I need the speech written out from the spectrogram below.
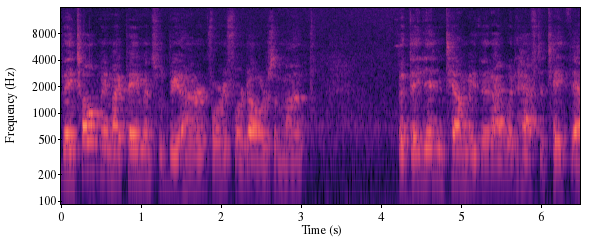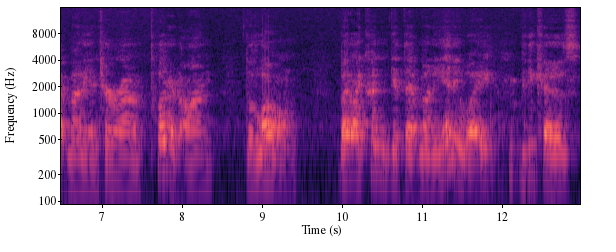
They told me my payments would be $144 a month, but they didn't tell me that I would have to take that money and turn around and put it on the loan. But I couldn't get that money anyway because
